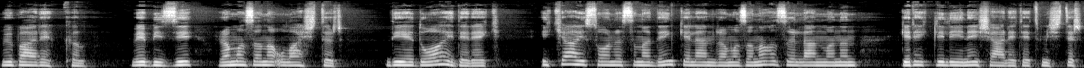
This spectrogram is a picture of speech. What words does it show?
mübarek kıl ve bizi Ramazan'a ulaştır diye dua ederek iki ay sonrasına denk gelen Ramazan'a hazırlanmanın gerekliliğine işaret etmiştir.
